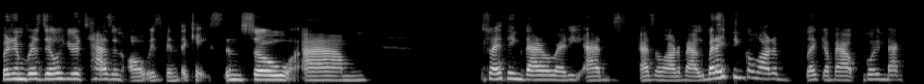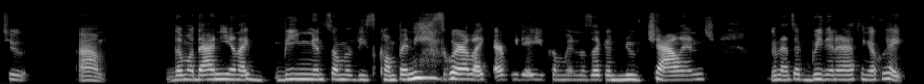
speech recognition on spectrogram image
But in Brazil here, it hasn't always been the case, and so um, so I think that already adds adds a lot of value. But I think a lot of like about going back to um the Modeh Ani and like being in some of these companies where like every day you come in as like a new challenge. And that's like breathing in I think, okay,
